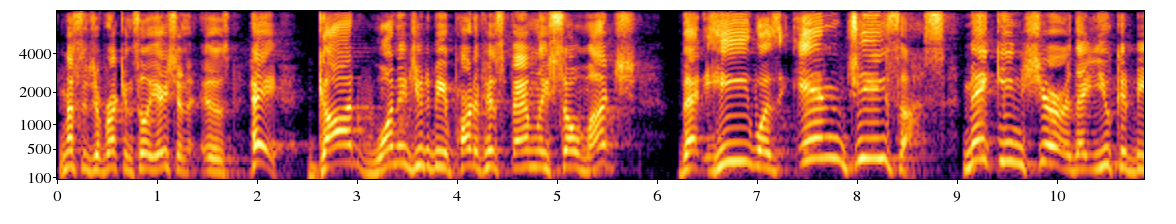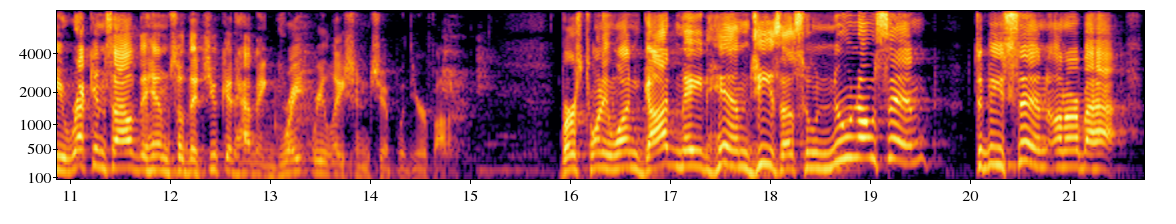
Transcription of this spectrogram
The message of reconciliation is hey, God wanted you to be a part of his family so much that he was in Jesus, making sure that you could be reconciled to him so that you could have a great relationship with your Father. Verse 21 God made him, Jesus, who knew no sin, to be sin on our behalf.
